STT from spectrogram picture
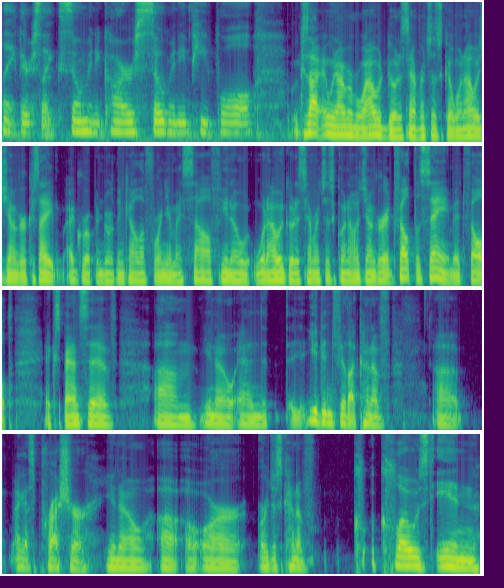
like there's like so many cars, so many people. because I, I remember when I would go to San Francisco when I was younger, because I, I grew up in Northern California myself, you know, when I would go to San Francisco when I was younger, it felt the same. It felt expansive, um, you know, and you didn't feel that kind of, uh, I guess, pressure, you know, uh, or, or just kind of cl- closed in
